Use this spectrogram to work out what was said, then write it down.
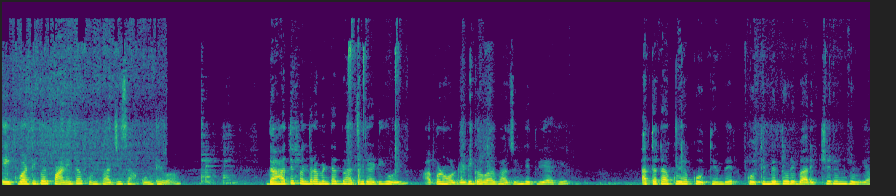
एक वाटीभर पाणी टाकून भाजी झाकून ठेवा. दहा ते पंधरा मिनटात भाजी रेडी होईल. आपण ऑलरेडी गवार भाजून घेतली आहे. आता टाकूया कोथिंबीर. कोथिंबीर थोडी बारीक चिरून घेऊया.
